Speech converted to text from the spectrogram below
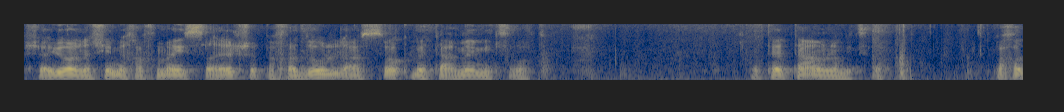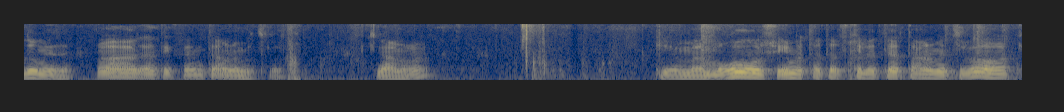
שהיו אנשים מחכמי ישראל שפחדו לעסוק בטעמי מצוות. לתת טעם למצווה. פחדו מזה. לא, אל תקיים טעם למצוות. למה? כי הם אמרו שאם אתה תתחיל לתת טעם למצוות,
